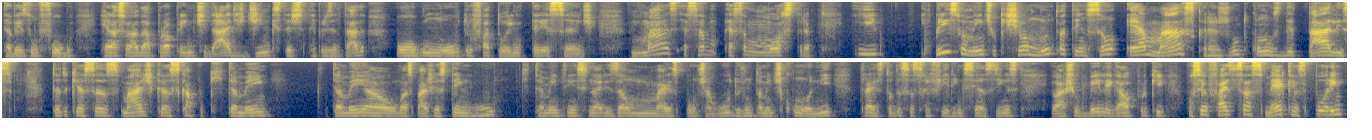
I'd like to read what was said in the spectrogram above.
talvez um fogo relacionado à própria entidade Jinx esteja representada ou algum outro fator interessante. Mas essa, essa mostra e e principalmente o que chama muito a atenção é a máscara junto com os detalhes. Tanto que essas mágicas Kapuki também também há umas mágicas Tengu, que também tem esse narizão mais pontiagudo, juntamente com Oni, traz todas essas referenciazinhas. Eu acho bem legal porque você faz essas meclas, porém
